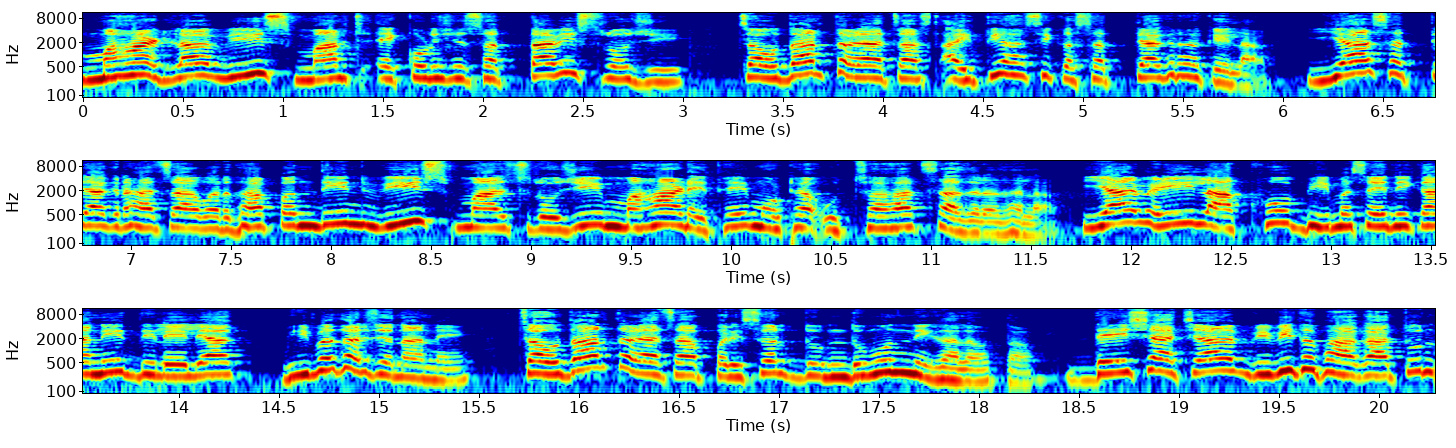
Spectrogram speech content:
महाडला वीस मार्च एकोणीशे सत्तावीस रोजी चौदार तळ्याचा ऐतिहासिक सत्याग्रह केला. या सत्याग्रहाचा वर्धापन दिन वीस मार्च रोजी महाड येथे मोठ्या उत्साहात साजरा झाला. यावेळी लाखो भीमसैनिकांनी दिलेल्या भीमगर्जनाने चौदार तळ्याचा परिसर दुमदुमून निघाला होता. देशाच्या विविध भागातून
